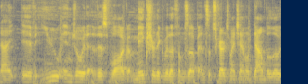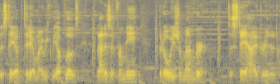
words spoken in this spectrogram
night. If you enjoyed this vlog, make sure to give it a thumbs up and subscribe to my channel down below to stay up to date on my weekly uploads. That is it for me, but always remember to stay hydrated.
